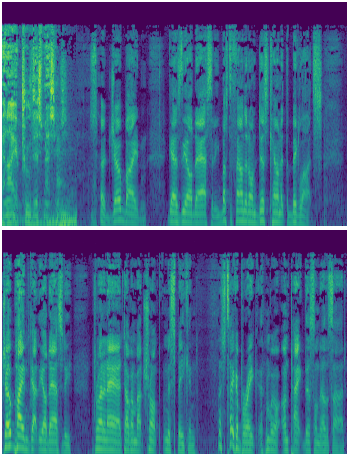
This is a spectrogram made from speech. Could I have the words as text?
and I approve this message. So, Joe Biden has the audacity. He must have found it on discount at the big lots. Joe Biden's got the audacity to run an ad talking about Trump misspeaking. Let's take a break. I'm going to unpack this on the other side.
